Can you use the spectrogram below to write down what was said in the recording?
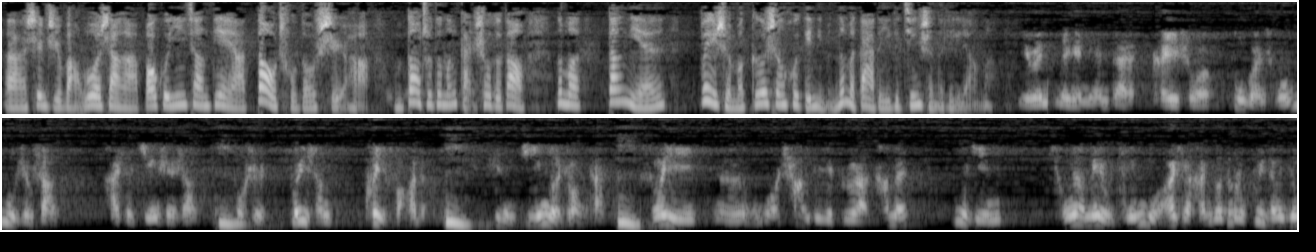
啊，甚至网络上啊，包括音像店呀，到处都是哈，我们到处都能感受得到。那么当年为什么歌声会给你们那么大的一个精神的力量呢？因为那个年代可以说，不管从物质上还是精神上，嗯，都是非常匮乏的，嗯，一种饥饿状态，嗯，所以呃，我唱这些歌啊，他们不仅从来没有听过，而且很多都是非常优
